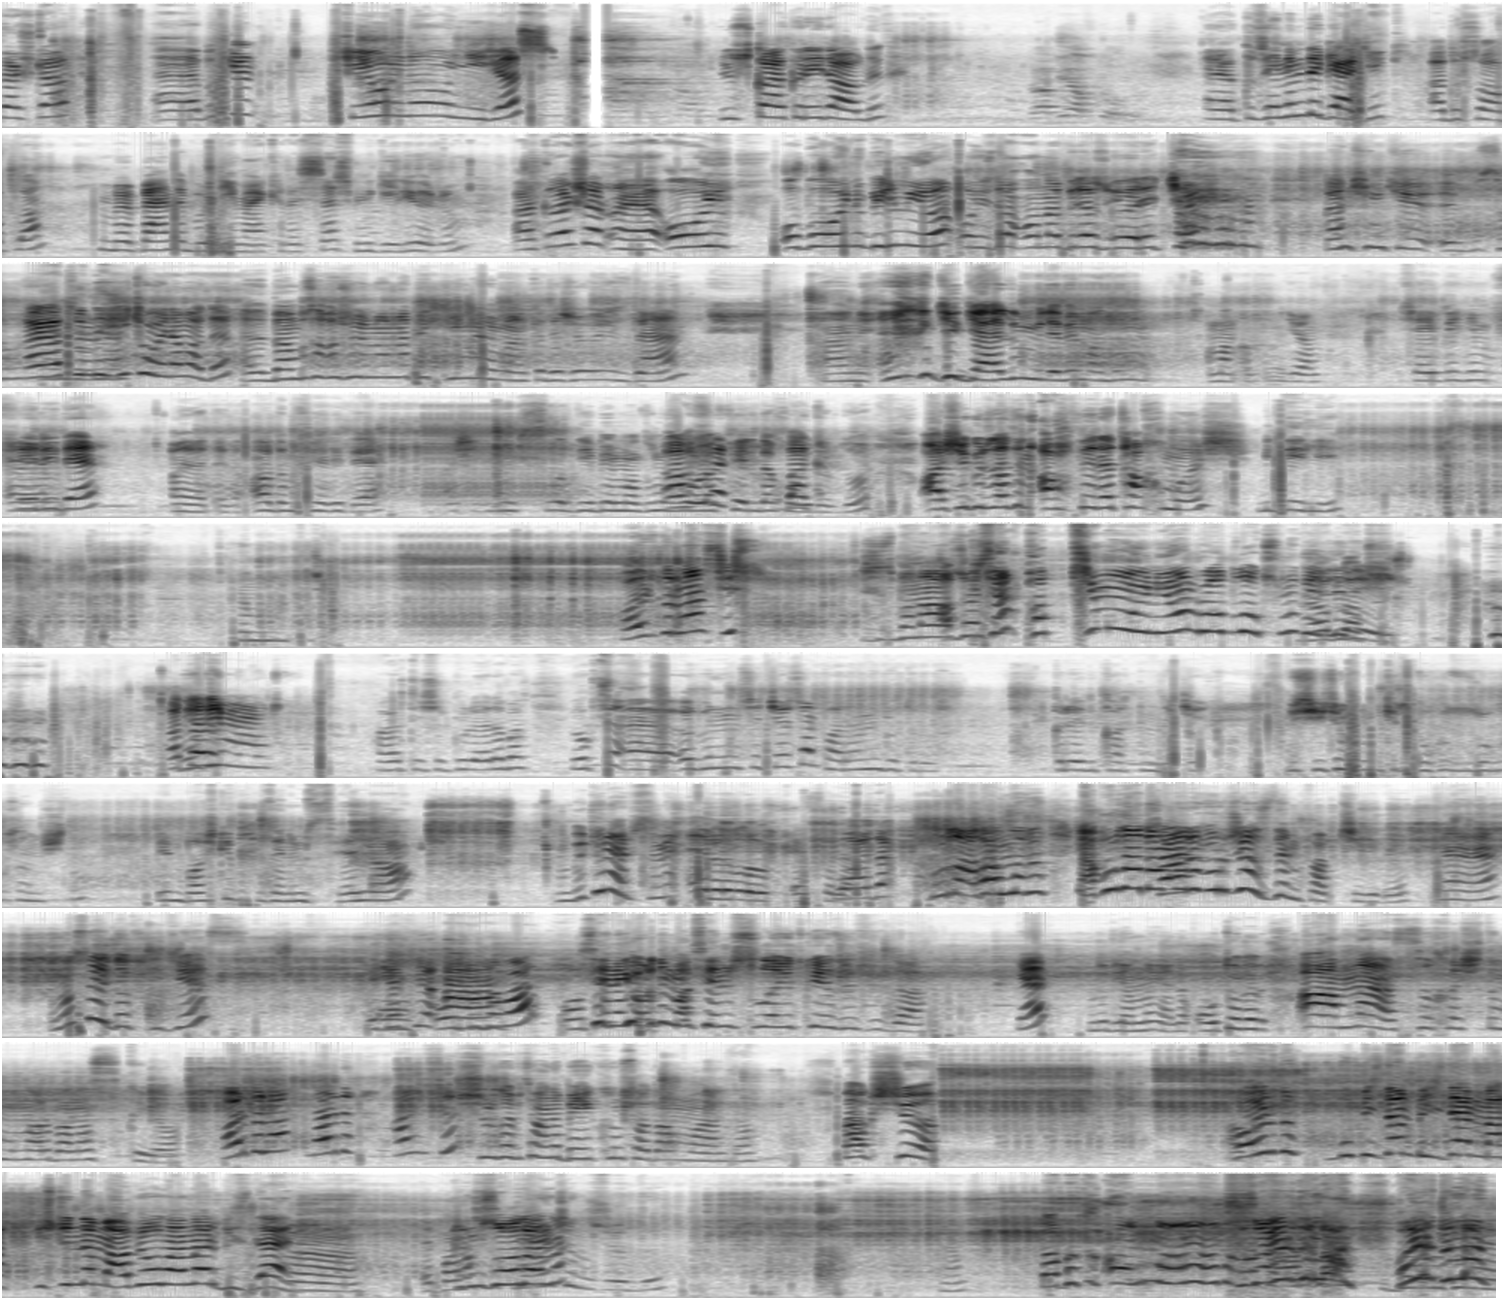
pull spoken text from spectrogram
Arkadaşlar eee, bugün şey oyunu oynayacağız. 100k kredi aldık. Daha bir hafta oldu. Eee, kuzenim de gelecek. Adı Su ablam. Ben de buradayım arkadaşlar. Şimdi geliyorum. Arkadaşlar eee, o, o bu oyunu bilmiyor. O yüzden ona biraz öğreteceğim. Ben çünkü e, bu savaş Hayatında oyunlarına- hiç oynamadı. Evet ben bu savaş oyunlarına pek girmiyorum arkadaşlar o yüzden. Yani geldim bile benim adım aman adım diyorum. Şey benim e, Feride. Evet evet adım Feride. Ayşegül Sıla diye benim adımı Ah, zorla Fe- Feride bak. koydurdu. Ayşegül zaten ahfere takmış. Bir deli. Ben bunu. Hayırdır lan siz? Siz bana az Abi önce... sen PUBG mi oynuyorsun Roblox mu belli Roblox. değil. Hatta... Ne diyeyim unut. Hayır teşekkürlere bak. Yoksa eee, öbürünü seçersen paranı götürür. Kredi kartındaki. Bir şey diyeceğim ben bir kere 909 almıştım. Benim başka bir kuzenim Sena. Bütün hepsini el Bu arada Burada adamları ya burada adamları vuracağız değil mi PUBG gibi? He. Nasıl hedefleyeceğiz? Hedefle Ee, ortada Aa, var. Seni gördüm bak senin Sıla Yutku yazıyor şurada. Gel. Dur yanına geldi. Ortada bir... Amına sıkıştım bunlar bana sıkıyor. Nerede lan? Nerede? Hangisi? Şurada bir tane bacon adam vardı. Bak şu. Hayırdır? Bu bizden bizden bak. Üstünde mavi olanlar bizden. Ha. E bana Kırmızı sıkmaya olan mı? çalışıyordu. Ha. Baba Allah! Siz hayırdır lan? Hayırdır lan?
